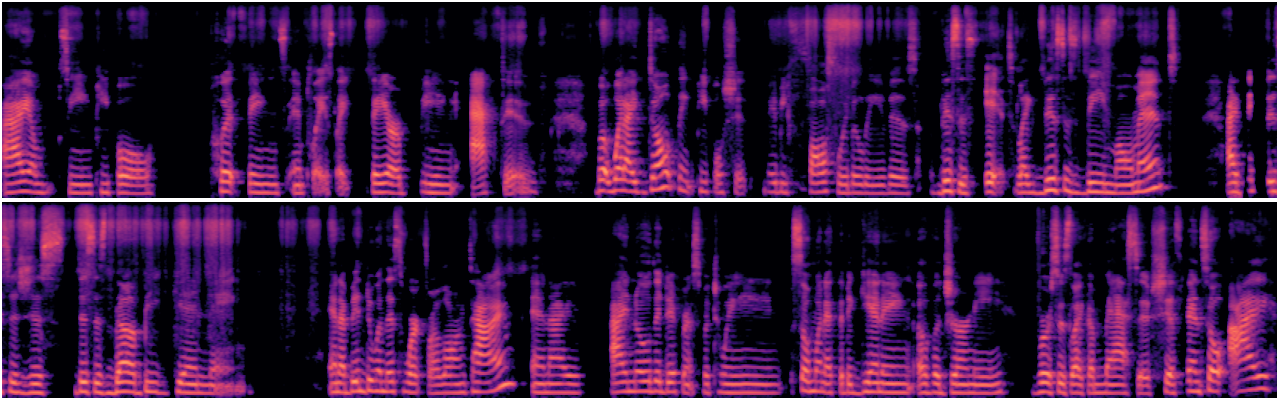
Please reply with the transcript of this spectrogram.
I am seeing people put things in place. Like they are being active. But what I don't think people should maybe falsely believe is this is it. Like this is the moment. I think this is just, this is the beginning. And I've been doing this work for a long time. And I I know the difference between someone at the beginning of a journey versus like a massive shift. And so I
